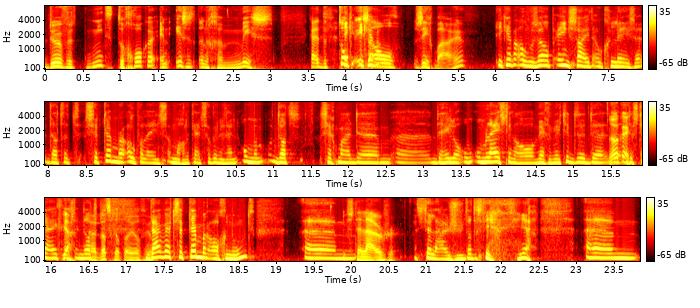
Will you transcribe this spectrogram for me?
durf het niet te gokken. En is het een gemis? Kijk, de top ik, ik is heb... al zichtbaar, hè? Ik heb overigens wel op één site ook gelezen dat het september ook wel eens een mogelijkheid zou kunnen zijn. Om dat zeg maar de, uh, de hele om, omlijsting al weg, weet je, de, de, okay. de, stijgers. Ja, en dat, nou, dat scheelt al heel veel. Daar werd september al genoemd. Um, stellage. Stellage, dat is ja. Um,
